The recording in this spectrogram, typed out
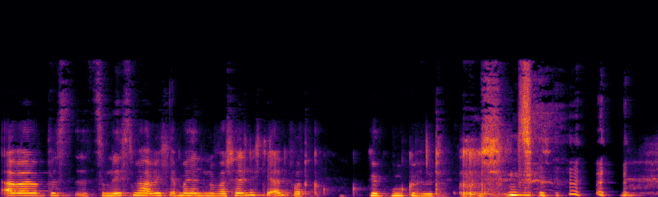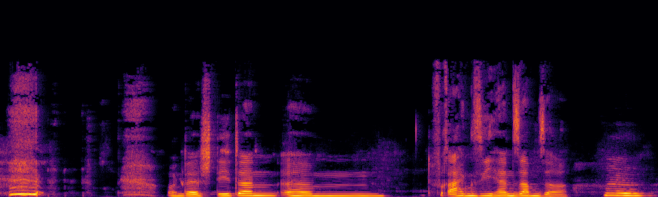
aber bis zum nächsten Mal habe ich immerhin wahrscheinlich die Antwort gegoogelt. Und da steht dann, ähm, fragen Sie Herrn Samsa. Hm.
